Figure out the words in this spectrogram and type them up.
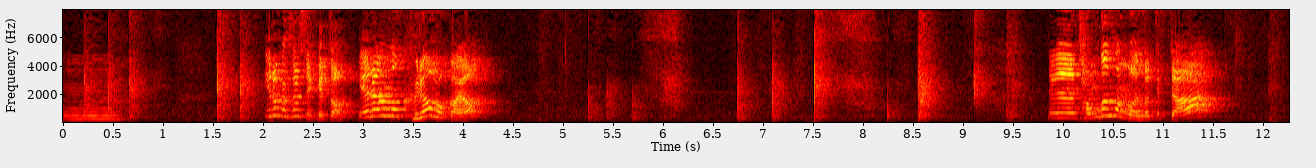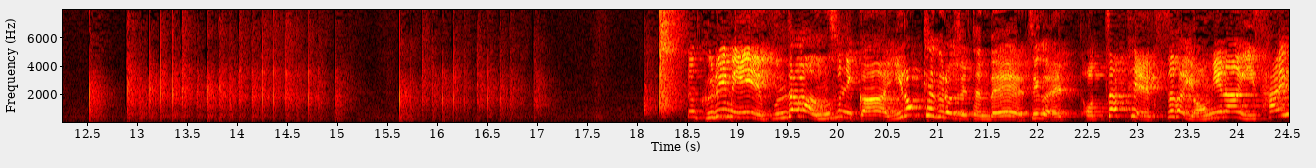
음, 이렇게 쓸 수 있겠죠? 얘를 한번 그려볼까요? 지금 정근선 먼저 찍자. 그림이 분자가 음수니까 이렇게 그려질 텐데 지금 에- 어차피 x가 0이랑 이 사이에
